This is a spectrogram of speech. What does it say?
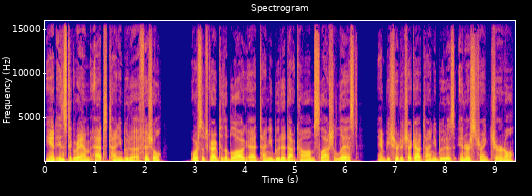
and Instagram at tinybuddhaofficial, or subscribe to the blog at tinybuddha.com slash list and be sure to check out Tiny Buddha's Inner Strength Journal,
